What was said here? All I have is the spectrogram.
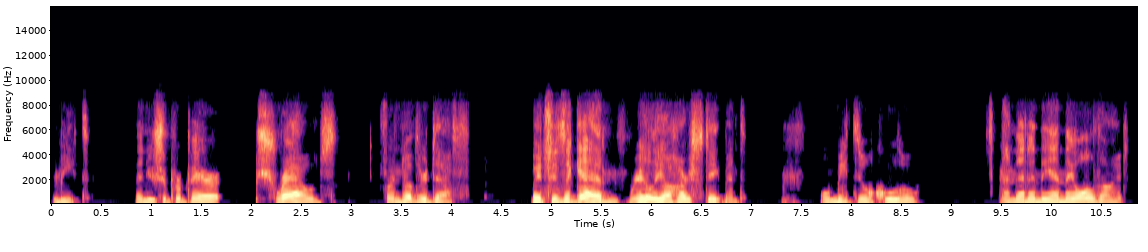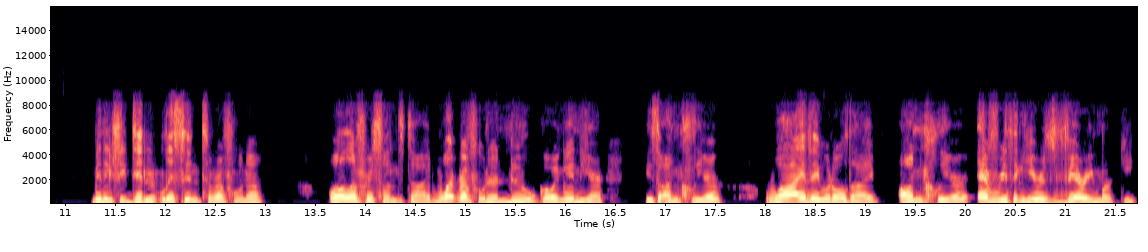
meet. Then you should prepare shrouds for another death, which is again really a harsh statement. Umitu kulu. And then in the end, they all died. Meaning she didn't listen to Rav Huna. All of her sons died. What Rav Huna knew going in here is unclear. Why they would all die, unclear. Everything here is very murky.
